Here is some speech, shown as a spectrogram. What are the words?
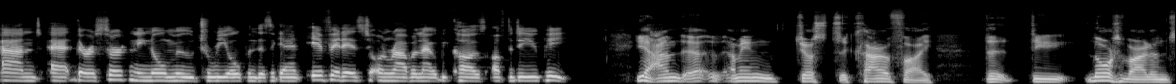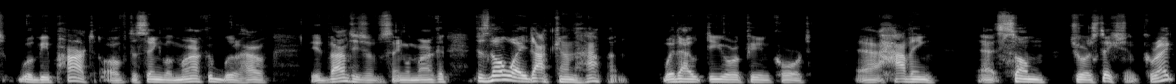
And uh, there is certainly no mood to reopen this again if it is to unravel now because of the DUP. Yeah, and uh, I mean, just to clarify, the the north of Ireland will be part of the single market. Will have the advantage of the single market. There's no way that can happen without the European Court uh, having uh, some jurisdiction, correct?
